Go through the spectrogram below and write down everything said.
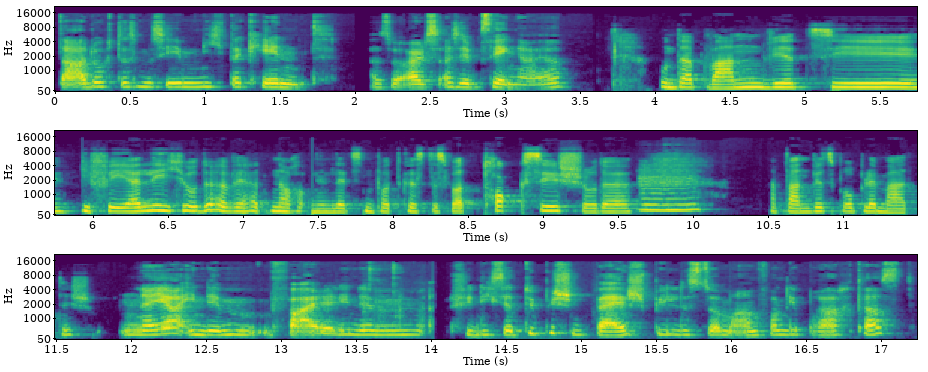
dadurch, dass man sie eben nicht erkennt. Also als, als Empfänger, ja. Und ab wann wird sie gefährlich oder wir hatten auch in den letzten Podcast das Wort toxisch oder mhm. Ab wann wird es problematisch? Naja, in dem Fall, in dem, finde ich, sehr typischen Beispiel, das du am Anfang gebracht hast,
